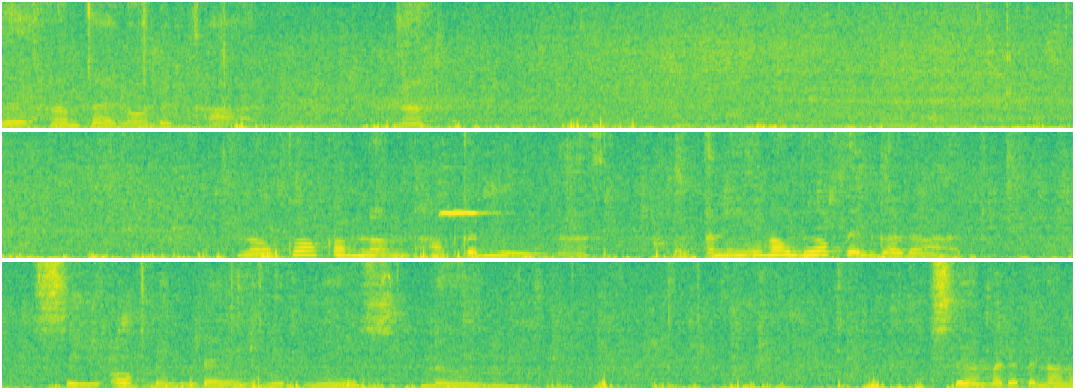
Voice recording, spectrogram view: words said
เลยห้ามใจร้อนเด็ดขาดนะเราก็กำลังพับกันอยู่นะ อันนี้เราเลือกเป็นกระดาษ สีออกแดงๆนิดนิดนึง เสียงไม่ได้เป็นอะไร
